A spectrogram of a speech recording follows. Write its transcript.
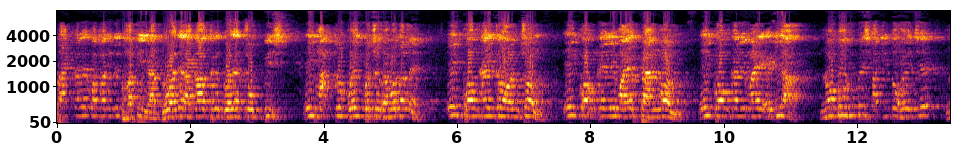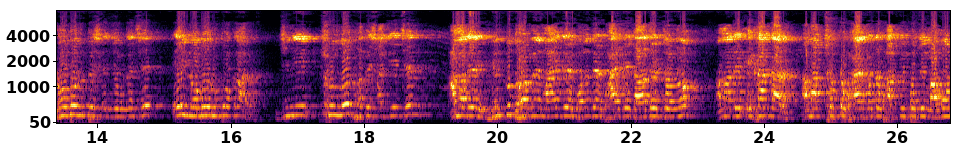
প্রাককালের কথা যদি ভাবি, আর দু হাজার এগারো থেকে দু হাজার চব্বিশ, এই মাত্র কয়েক বছর ব্যবধানে এই কঙ্কালীতলা অঞ্চল, এই কঙ্কালী মায়ের প্রাঙ্গণ এই কঙ্কালী মায়ের এরিয়া নবরূপে সাজিত হয়েছে, নবরূপে সেজে উঠেছে। এই নবরূপকার যিনি সুন্দরভাবে সাজিয়েছেন আমাদের হিন্দু ধর্মের মায়েদের, বোনেদের, ভাইদের, দাদাদের জন্য, আমাদের এখানকার আমার ছোট্ট ভাইয়ের মতো ভাতৃপ্রতি মামন।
